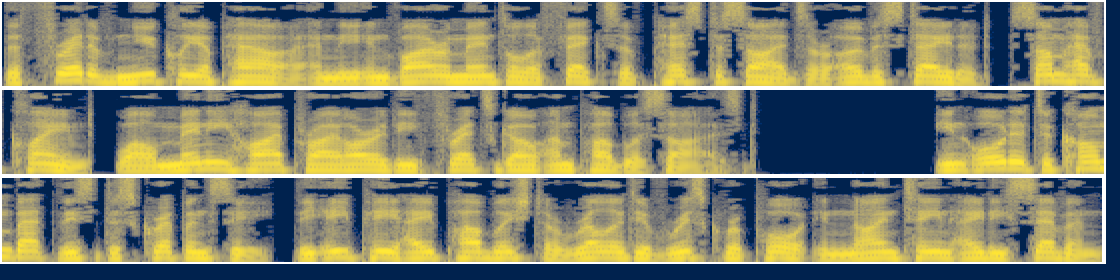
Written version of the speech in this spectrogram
The threat of nuclear power and the environmental effects of pesticides are overstated, some have claimed, while many high-priority threats go unpublicized. In order to combat this discrepancy, the EPA published a Relative Risk Report in 1987,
